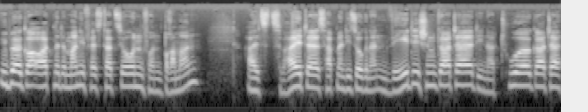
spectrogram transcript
übergeordnete Manifestationen von Brahman. Als zweites hat man die sogenannten vedischen Götter, die Naturgötter,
